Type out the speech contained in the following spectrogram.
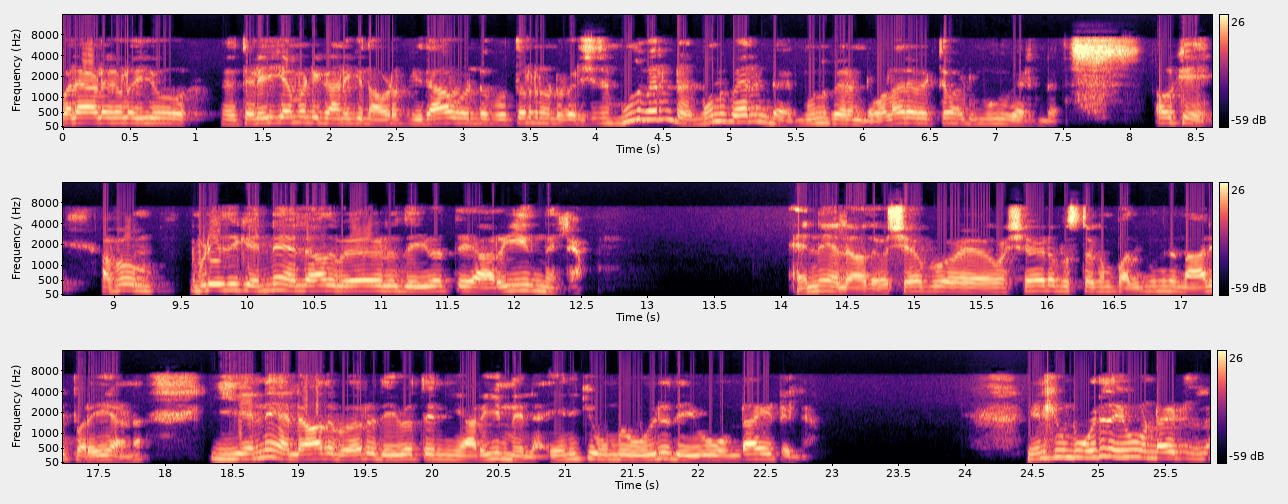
പല ആളുകൾ അയ്യോ തെളിയിക്കാൻ വേണ്ടി കാണിക്കുന്നു. അവിടെ പിതാവുണ്ട് പുത്രനുണ്ട് പരിശുദ്ധ മൂന്ന് പേരുണ്ട് മൂന്ന് പേരുണ്ട് മൂന്ന് പേരുണ്ട്. വളരെ വ്യക്തമായിട്ട് മൂന്ന് പേരുണ്ട്. ഓക്കെ അപ്പം ഇവിടെ ഇതിക്ക് എന്നെ അല്ലാതെ വേറൊരു ദൈവത്തെ അറിയുന്നില്ല. എന്നെ അല്ലാതെ വശയുടെ പുസ്തകം പതിമൂന്നിന് നാലിൽ പറയുകയാണ് എന്നെ അല്ലാതെ വേറൊരു ദൈവത്തെ നീ അറിയുന്നില്ല. എനിക്ക് മുമ്പ് ഒരു ദൈവവും ഉണ്ടായിട്ടില്ല. എനിക്ക് മുമ്പ് ഒരു ദൈവവും ഉണ്ടായിട്ടില്ല.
